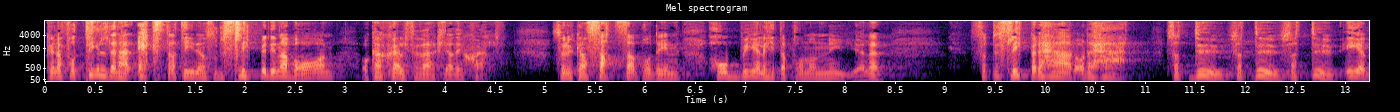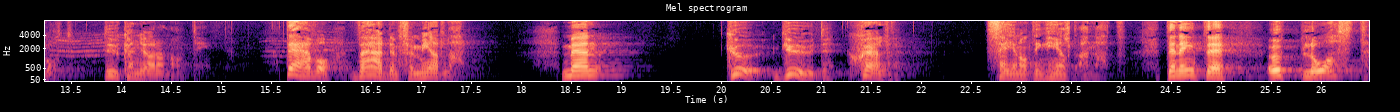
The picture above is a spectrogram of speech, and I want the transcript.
kunna få till den här extra tiden så du slipper dina barn och kan självförverkliga dig själv? Så du kan satsa på din hobby eller hitta på någon ny. Eller, så att du slipper det här och det här. Så att du, så att du, så att du, egot, du kan göra någonting. Det är vad världen förmedlar. Men Gud, Gud själv säger någonting helt annat. Den är inte upplåst.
